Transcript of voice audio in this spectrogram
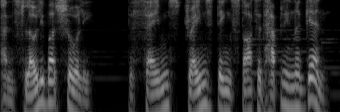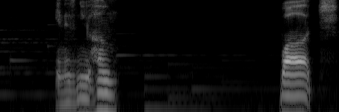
And slowly but surely, the same strange things started happening again in his new home. Watch.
